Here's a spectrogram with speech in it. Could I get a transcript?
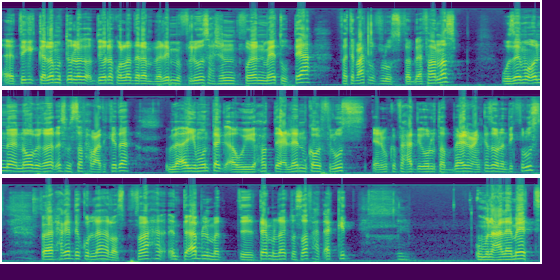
آه، تيجي تكلمه تقول لك تقول لك والله ده أنا بلم فلوس عشان فلان مات وبتاع فتبعت له فلوس فبيبقى فيها نصب. وزي ما قلنا إن هو بيغير اسم الصفحة بعد كده لأي منتج أو يحط إعلان مقابل فلوس يعني ممكن في حد يقول له طب اعلن عن كذا وأنا أديك فلوس فالحاجات دي كلها نصب. فأنت قبل ما تعمل like للصفحه اتاكد ومن علامات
